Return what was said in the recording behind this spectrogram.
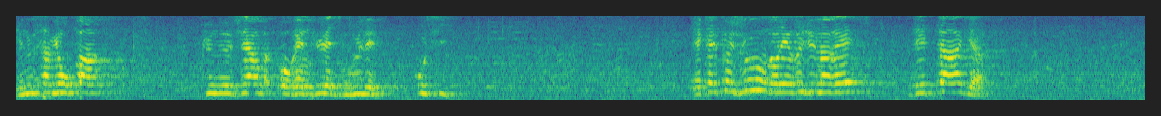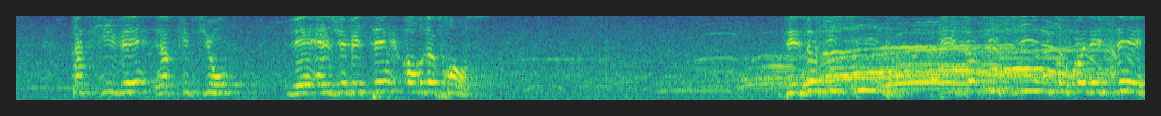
Mais nous ne savions pas qu'une gerbe aurait pu être brûlée aussi. Il y a quelques jours, dans les rues du Marais, des tags inscrivaient l'inscription les LGBT hors de France. Des officines, des officines qu'on connaissait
